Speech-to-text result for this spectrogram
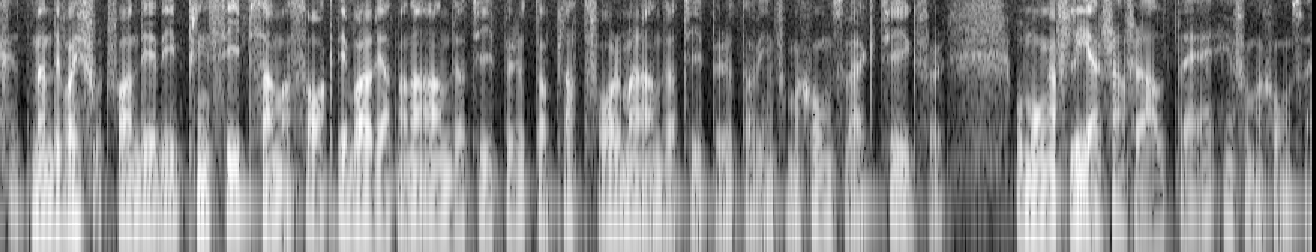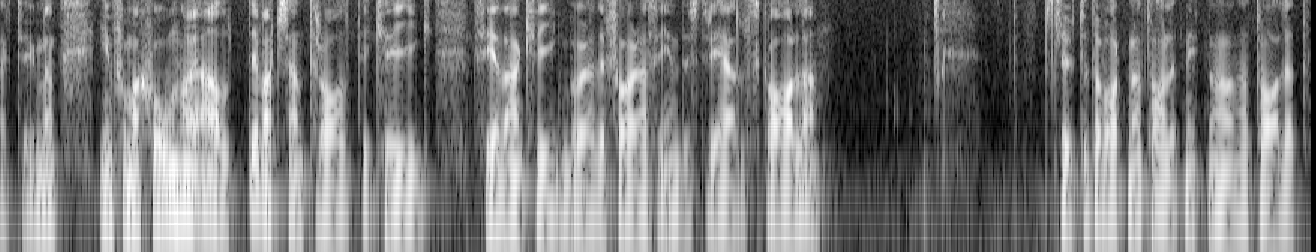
Men det var ju fortfarande, det är i princip samma sak. Det är bara det att man har andra typer av plattformar, andra typer av informationsverktyg. För, och många fler framförallt eh, informationsverktyg. Men information har ju alltid varit centralt i krig sedan krig började föras i industriell skala. Slutet av 1800-talet, 1900-talet.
